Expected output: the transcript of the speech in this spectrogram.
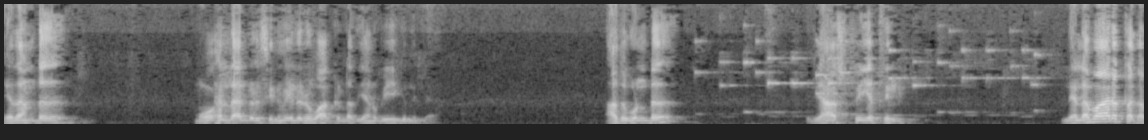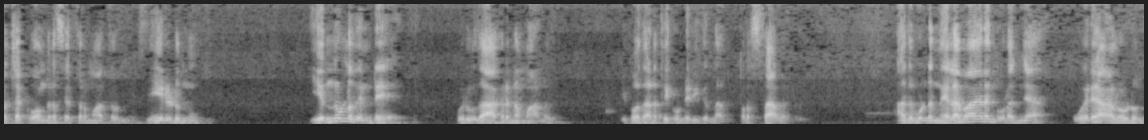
ഏതാണ്ട് മോഹൻലാലിന്റെ ഒരു സിനിമയിലൊരു വാക്കുണ്ട് അത് ഞാൻ ഉപയോഗിക്കുന്നില്ല. അതുകൊണ്ട് രാഷ്ട്രീയത്തിൽ നിലവാര തകർച്ച കോൺഗ്രസ് എത്രമാത്രം നേരിടുന്നു എന്നുള്ളതിന്റെ ഒരു ഉദാഹരണമാണ് ഇപ്പോൾ നടത്തിക്കൊണ്ടിരിക്കുന്ന പ്രസ്താവനകൾ. അതുകൊണ്ട് നിലവാരം കുറഞ്ഞ ഒരാളോടും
